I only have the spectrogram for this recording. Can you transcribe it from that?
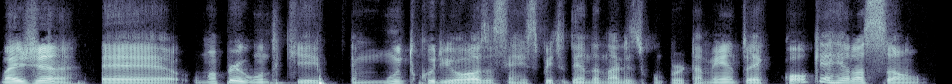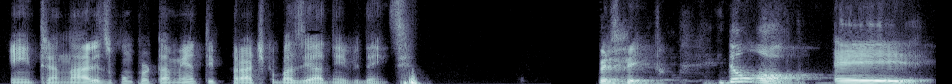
Mas, Jean, é, uma pergunta que é muito curiosa assim, a respeito da análise do comportamento é qual que é a relação entre análise do comportamento e prática baseada em evidência? Perfeito. Então, ó, é...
